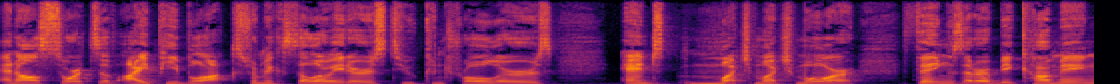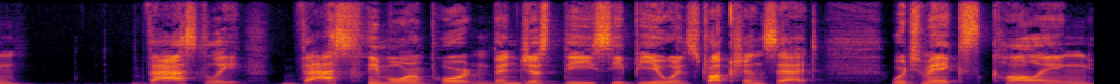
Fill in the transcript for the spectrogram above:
and all sorts of IP blocks from accelerators to controllers and much, much more. Things that are becoming vastly, vastly more important than just the CPU instruction set, which makes calling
